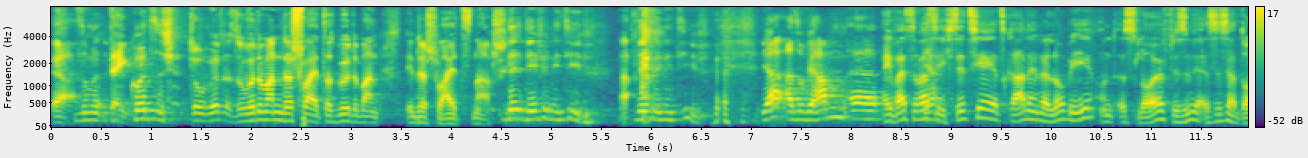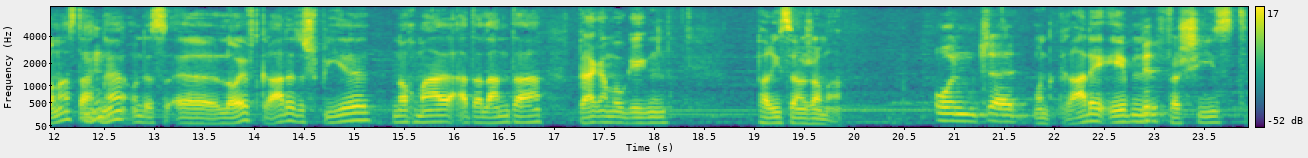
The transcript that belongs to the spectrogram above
Ja, So denk. So würde, so würde man in der Schweiz, das würde man in der Schweiz nachschieben. De definitiv. Definitiv. Ja, also wir haben. Äh, Ey, weißt du was? Ja. Ich sitze hier jetzt gerade in der Lobby und es läuft, wir sind ja, es ist ja Donnerstag, Mhm. ne? Und es äh, läuft gerade das Spiel nochmal Atalanta, Bergamo gegen Paris Saint-Germain. Und äh, Und gerade eben Wird- verschießt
